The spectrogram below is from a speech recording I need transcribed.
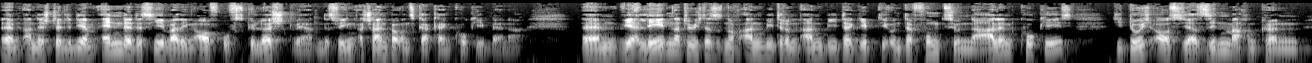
ähm, an der Stelle, die am Ende des jeweiligen Aufrufs gelöscht werden. Deswegen erscheint bei uns gar kein Cookie-Banner. Ähm, wir erleben natürlich, dass es noch Anbieterinnen und Anbieter gibt, die unter funktionalen Cookies, die durchaus ja Sinn machen können,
